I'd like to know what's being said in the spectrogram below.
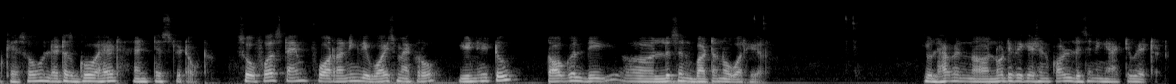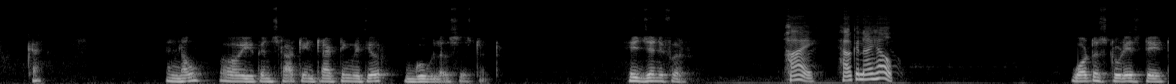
okay so let us go ahead and test it out so first time for running the voice macro you need to toggle the uh, listen button over here you'll have a uh, notification called listening activated okay and now uh, you can start interacting with your google assistant Hey Jennifer, Hi, how can I help? what is today's date?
